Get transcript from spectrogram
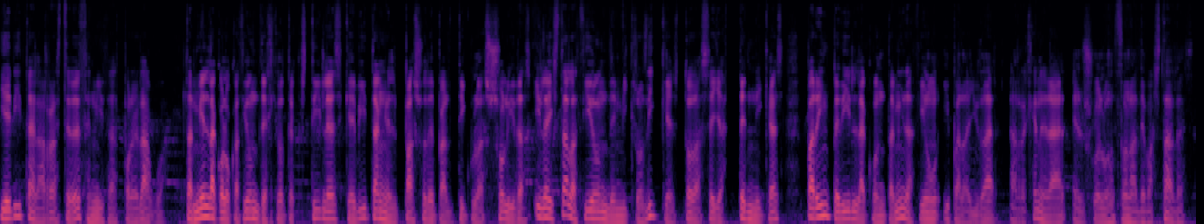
y evita el arrastre de cenizas por el agua. También la colocación de geotextiles que evitan el paso de partículas sólidas y la instalación de microdiques, todas ellas técnicas para impedir la contaminación y para ayudar a regenerar el suelo en zonas devastadas.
